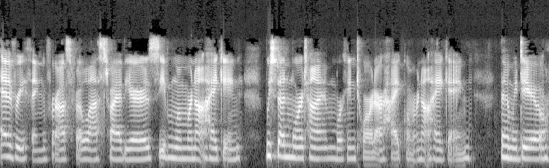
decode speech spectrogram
everything for us for the last five years. Even when we're not hiking, we spend more time working toward our hike when we're not hiking than we do.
